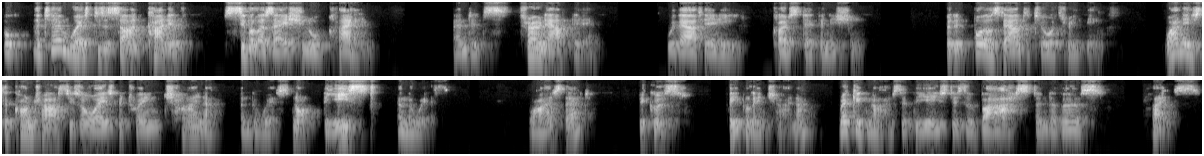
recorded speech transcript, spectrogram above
Well, the term West is a kind of civilizational claim, and it's thrown out there without any close definition. But it boils down to two or three things. One is the contrast is always between China and the West, not the East and the West. Why is that? Because people in China recognize that the East is a vast and diverse place.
